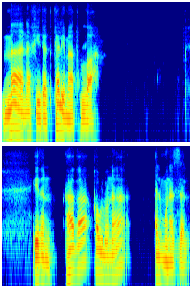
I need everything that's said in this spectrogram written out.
ما نفدت كلمات الله. إذا هذا قولنا المنزل.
